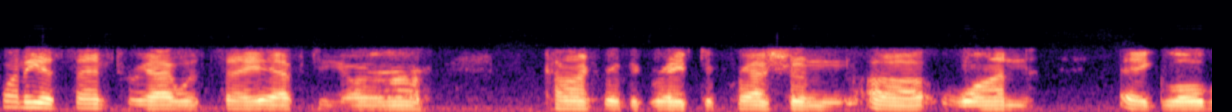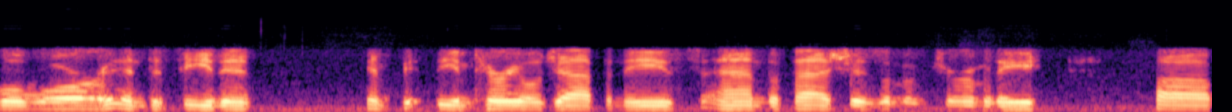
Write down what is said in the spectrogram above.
20th century, I would say FDR conquered the Great Depression, uh, won a global war, and defeated imp- the Imperial Japanese and the fascism of Germany uh,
